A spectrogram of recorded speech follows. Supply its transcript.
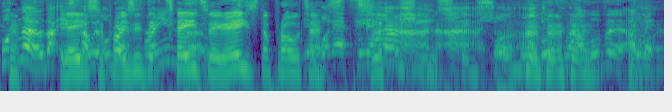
But no, that is He how the it'll pro- get he's a framed, dictator. though. He hates the yeah, protests. but their PR Yeah, machine and I- spins so I much. love that. I love it. I Their- love,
